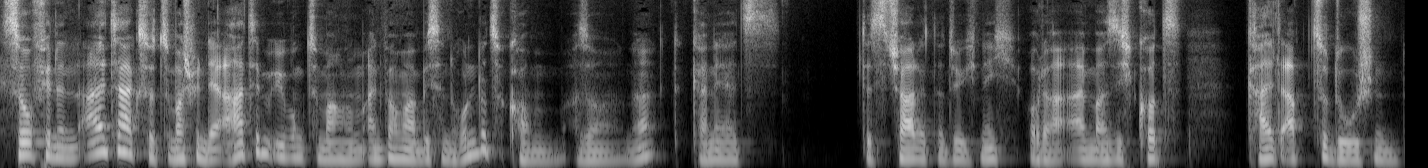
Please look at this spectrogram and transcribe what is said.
so für den Alltag, so zum Beispiel eine Atemübung zu machen, um einfach mal ein bisschen runterzukommen. Also, ne, kann ja jetzt, das schadet natürlich nicht. Oder einmal sich kurz kalt abzuduschen,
